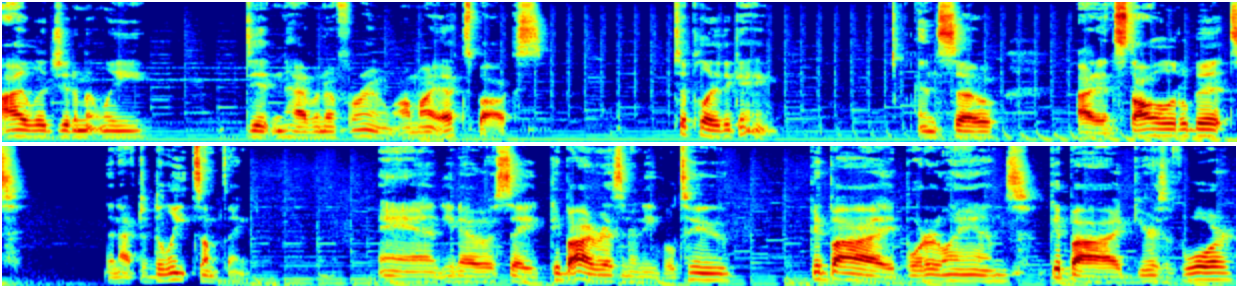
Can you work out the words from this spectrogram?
I legitimately didn't have enough room on my Xbox to play the game. And so I'd install a little bit, then have to delete something. And, you know, say goodbye Resident Evil 2, goodbye Borderlands, goodbye Gears of War.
